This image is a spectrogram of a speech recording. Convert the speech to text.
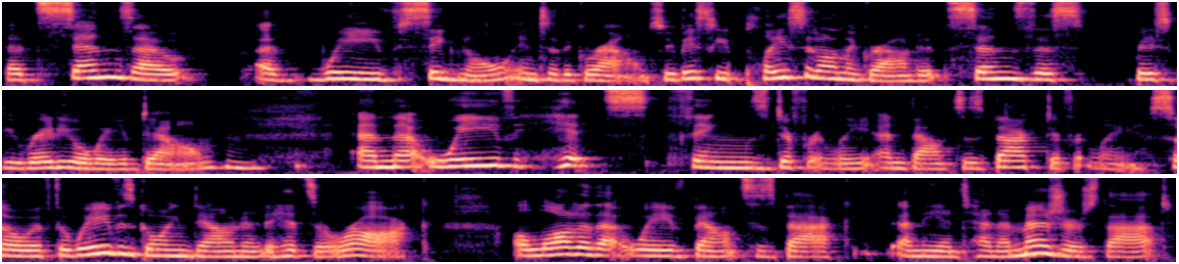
that sends out a wave signal into the ground. So you basically place it on the ground, it sends this basically radio wave down, mm-hmm. and that wave hits things differently and bounces back differently. So if the wave is going down and it hits a rock, a lot of that wave bounces back and the antenna measures that.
